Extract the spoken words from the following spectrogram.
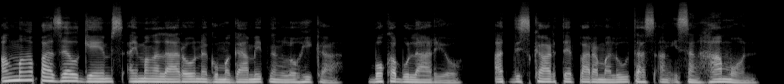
Ang mga puzzle games ay mga laro na gumagamit ng lohika, bokabularyo, at diskarte para malutas ang isang hamon,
